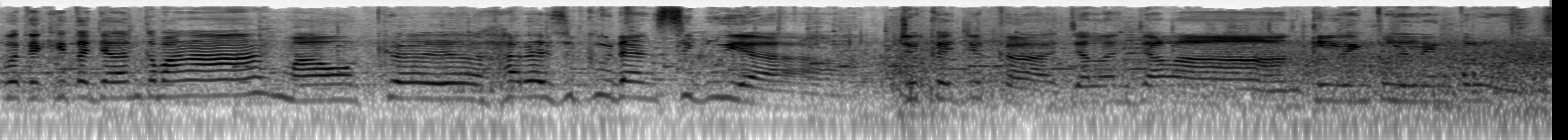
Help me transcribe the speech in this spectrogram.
berikutnya kita jalan ke mana? Mau ke Harajuku dan Shibuya. Juga-juga, jalan-jalan, keliling-keliling terus.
